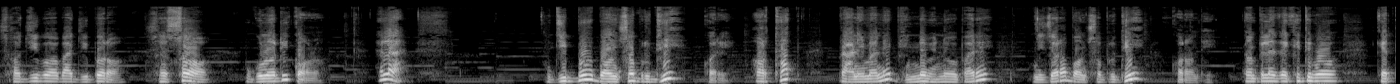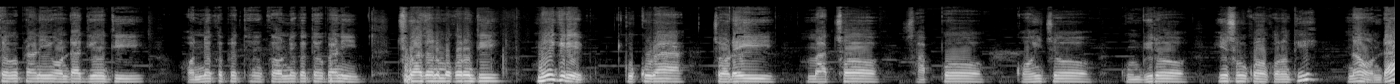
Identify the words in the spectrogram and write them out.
ସଜୀବ ବା ଜୀବର ଶେଷ ଗୁଣଟି କ'ଣ? ହେଲା ଜୀବ ବଂଶ ବୃଦ୍ଧି କରେ। ଅର୍ଥାତ୍ ପ୍ରାଣୀମାନେ ଭିନ୍ନ ଭିନ୍ନ ଉପାୟରେ ନିଜର ବଂଶ ବୃଦ୍ଧି କରନ୍ତି। ତମ ପିଲା ଦେଖିଥିବ କେତେକ ପ୍ରାଣୀ ଅଣ୍ଡା ଦିଅନ୍ତି ଅନ୍ୟ ଅନ୍ୟ କେତେକ ପ୍ରାଣୀ ଛୁଆ ଜନ୍ମ କରନ୍ତି। ନୁହେଁ କିରେ କୁକୁଡ଼ା ଚଢ଼େଇ ମାଛ ସାପ କଇଁଚ କୁମ୍ଭୀର ଏସବୁ କ'ଣ କରନ୍ତି ନା ଅଣ୍ଡା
